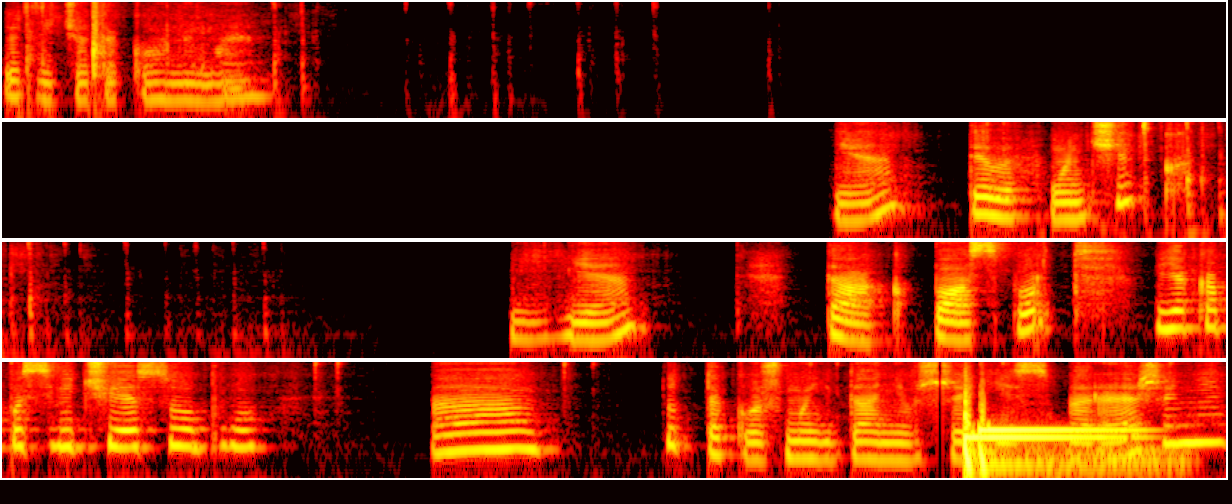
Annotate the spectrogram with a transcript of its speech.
Тут нічого такого немає. Є. Телефончик. Є. Так, паспорт, яка посвідчує особу. А, Тут також мої дані вже є збережені.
